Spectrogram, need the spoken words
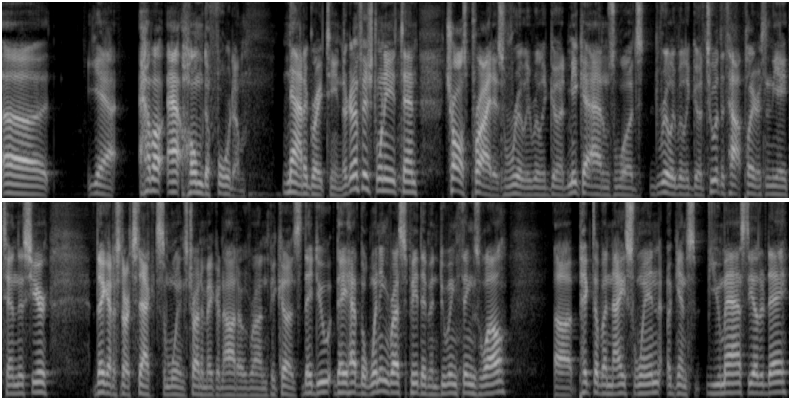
Uh, yeah. How about at home to Fordham? Not a great team. They're going to finish 20 10. Charles Pride is really, really good. Mika Adams Woods, really, really good. Two of the top players in the A10 this year they got to start stacking some wins, trying to make an auto run because they do. They have the winning recipe. They've been doing things well. Uh, picked up a nice win against UMass the other day.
